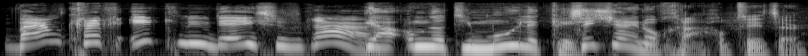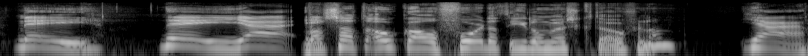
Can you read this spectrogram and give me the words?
waarom krijg ik nu deze vraag? Ja, omdat die moeilijk is. Zit jij nog graag op Twitter? Nee, nee, ja. Was dat ook al voordat Elon Musk het overnam? Ja,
